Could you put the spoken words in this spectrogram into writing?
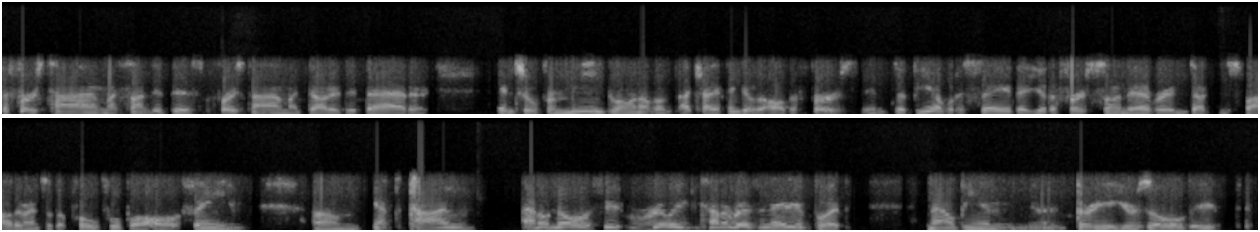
the first time my son did this, the first time my daughter did that, or and so for me growing up, I try to think of all the first, and to be able to say that you're the first son to ever induct his father into the Pro Football Hall of Fame. Um, at the time, I don't know if it really kind of resonated, but now being you know, 38 years old, it, it's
